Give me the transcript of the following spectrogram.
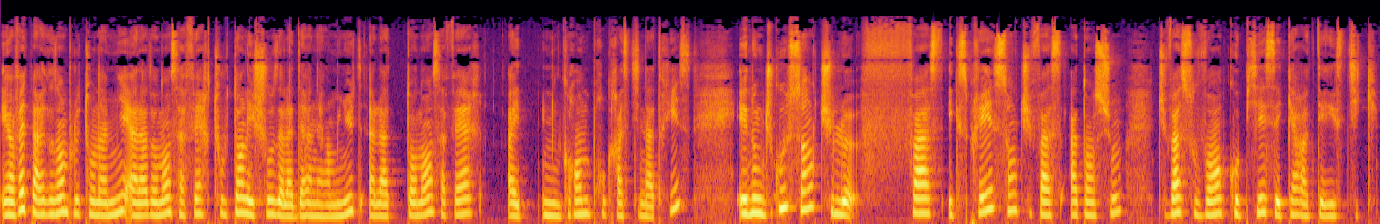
Et en fait, par exemple, ton ami, elle a tendance à faire tout le temps les choses à la dernière minute. Elle a tendance à faire à être une grande procrastinatrice. Et donc, du coup, sans que tu le fasses exprès, sans que tu fasses attention, tu vas souvent copier ses caractéristiques.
